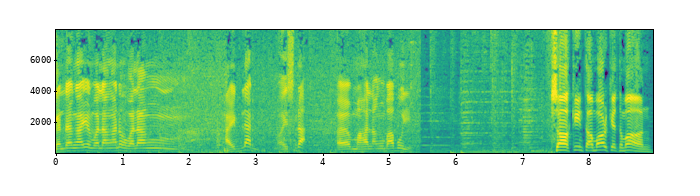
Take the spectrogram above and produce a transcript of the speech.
ganda ngayon, walang ano, walang high blood, mga isda, uh, mahal ang baboy. Sa Quinta Market naman,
